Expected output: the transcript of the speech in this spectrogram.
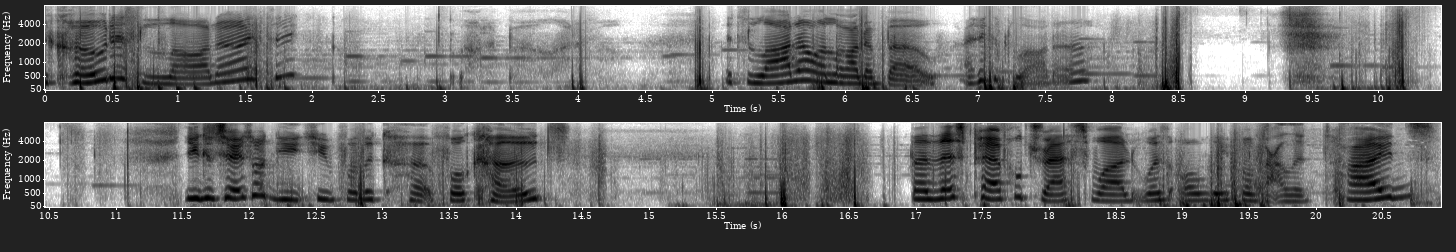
The code is Lana, I think. It's Lana or Lana Bow. I think it's Lana. You can search on YouTube for the co for codes. But this purple dress one was only for Valentine's.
